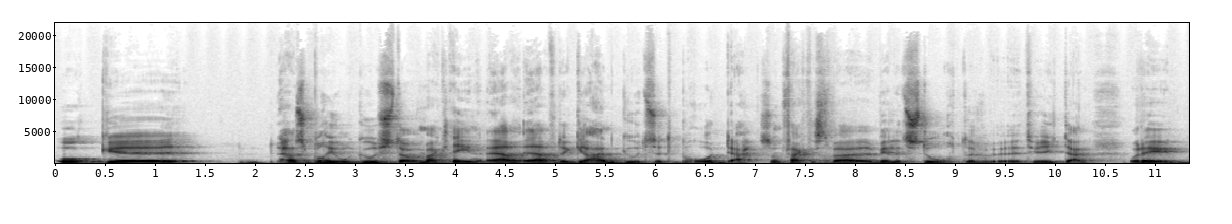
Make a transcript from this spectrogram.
Och eh, hans bror Gustav McLean ärvde granngodset Brodda som faktiskt var väldigt stort eh, till ytan. Och det är,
